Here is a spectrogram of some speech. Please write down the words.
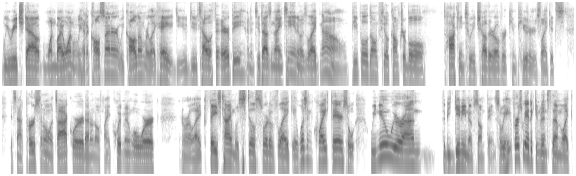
we reached out one by one. We had a call center we called them we're like hey do you do teletherapy? And in 2019 it was like no people don't feel comfortable talking to each other over computers. Like it's it's not personal it's awkward i don't know if my equipment will work. And we're like FaceTime was still sort of like it wasn't quite there. So we knew we were on the beginning of something. So we first we had to convince them like,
